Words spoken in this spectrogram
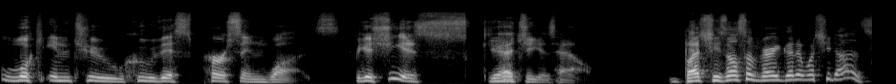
look into who this person was because she is sketchy as hell. But she's also very good at what she does.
